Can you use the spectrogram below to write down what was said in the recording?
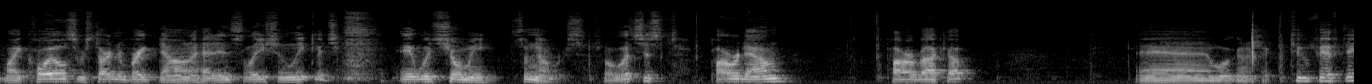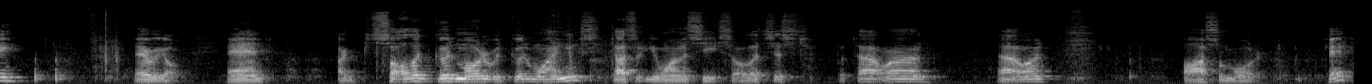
my coils were starting to break down, I had insulation leakage, it would show me some numbers. So let's just power down, power back up, and we're going to pick 250. There we go. And a solid, good motor with good windings, that's what you want to see. So let's just put that one, that one. Awesome motor. Okay.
